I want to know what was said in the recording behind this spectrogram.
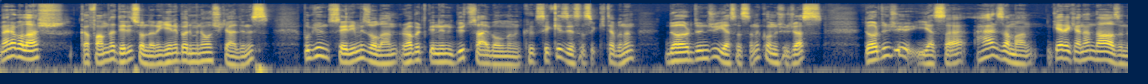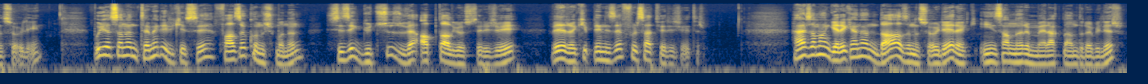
Merhabalar, Kafamda Deli Soruların yeni bölümüne hoş geldiniz. Bugün serimiz olan Robert Greene'in Güç Sahibi Olmanın 48 Yasası kitabının dördüncü yasasını konuşacağız. Dördüncü yasa her zaman gerekenden daha azını söyleyin. Bu yasanın temel ilkesi fazla konuşmanın sizi güçsüz ve aptal göstereceği ve rakiplerinize fırsat vereceğidir. Her zaman gerekenden daha azını söyleyerek insanları meraklandırabilir,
